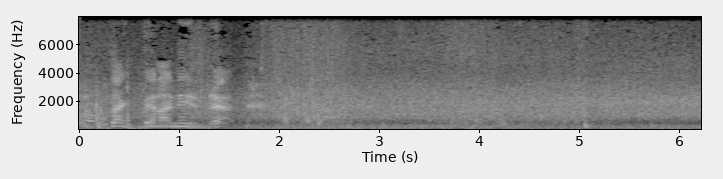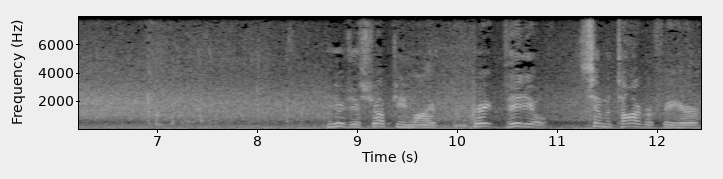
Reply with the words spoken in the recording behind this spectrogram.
Oh, thanks, Ben. I needed that. You're disrupting my great video cinematography here.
